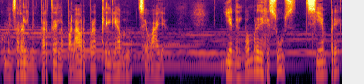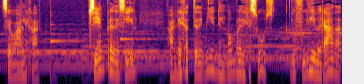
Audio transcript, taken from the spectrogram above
comenzar a alimentarte de la palabra para que el diablo se vaya. Y en el nombre de Jesús siempre se va a alejar. Siempre decir, aléjate de mí en el nombre de Jesús. Yo fui liberada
